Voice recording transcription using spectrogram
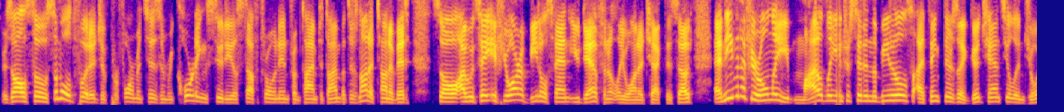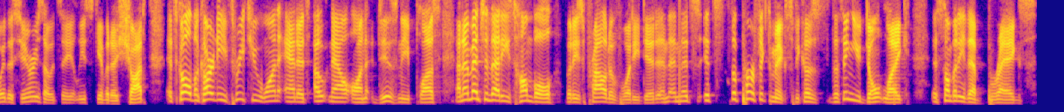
There's also some old footage of performances and recording studio stuff thrown in from time to time, but there's not a ton of it. So I would say if you are a Beatles fan, you definitely want to check this out. And even if you're only mildly interested in the Beatles, I think there's a good chance you'll enjoy the series. I would say at least give it a shot. It's called McCartney 321 and it's out now on Disney Plus. And I mentioned that he's humble, but he's proud of what he did. And and it's it's the perfect mix because the thing you don't like is somebody that brags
